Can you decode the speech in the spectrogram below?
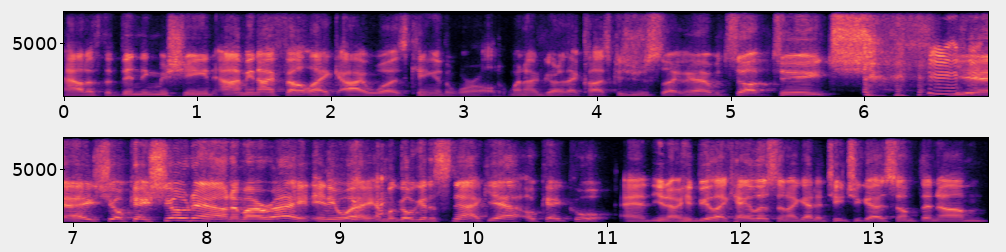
out of the vending machine. I mean, I felt like I was king of the world when I'd go to that class because you're just like, yeah, what's up, teach? yeah, hey, okay, showdown. Am I right? Anyway, I'm gonna go get a snack. Yeah, okay, cool. And you know, he'd be like, hey, listen, I got to teach you guys something. Um,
